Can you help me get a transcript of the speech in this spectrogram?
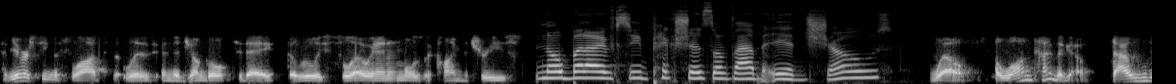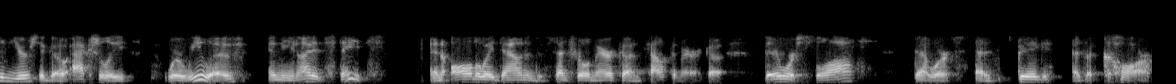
Have you ever seen the sloths that live in the jungle today? The really slow animals that climb the trees? No, but I've seen pictures of them in shows. Well, a long time ago, thousands of years ago, actually, where we live in the United States and all the way down into Central America and South America, there were sloths that were as big as a car.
